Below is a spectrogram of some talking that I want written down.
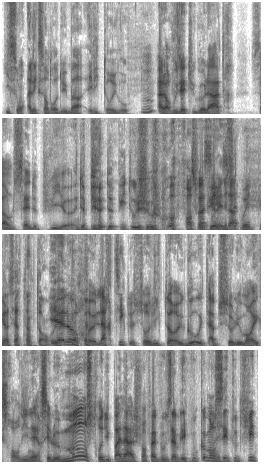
qui sont Alexandre Dumas et Victor Hugo. Hum. Alors, vous êtes hugolâtre Ça, on le sait depuis, euh, depuis, depuis toujours, François depuis, oui, depuis un certain temps. oui. Et alors, euh, l'article sur Victor Hugo est absolument extraordinaire. C'est le monstre du panache. Enfin, vous avez, vous commencez tout de suite.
